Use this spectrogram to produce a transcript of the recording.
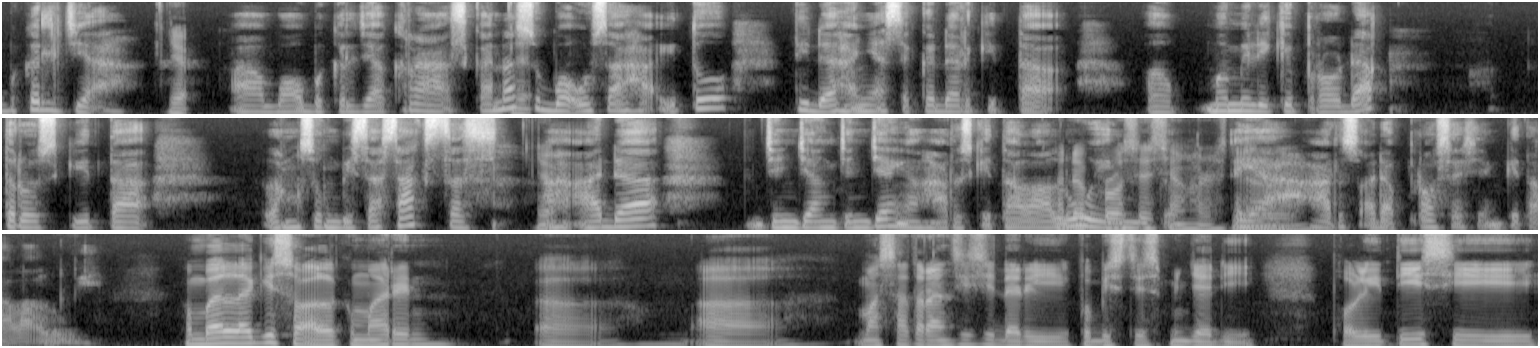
bekerja. Ya. Uh, mau bekerja keras karena Ya. sebuah usaha itu tidak hanya sekedar kita uh, memiliki produk terus kita langsung bisa sukses. Ya. Nah, ada jenjang-jenjang yang harus kita lalui. ada proses gitu. yang harus Iya, dilalui. harus ada proses yang kita lalui. Kembali lagi soal kemarin eh, eh, masa transisi dari pebisnis menjadi politisi,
